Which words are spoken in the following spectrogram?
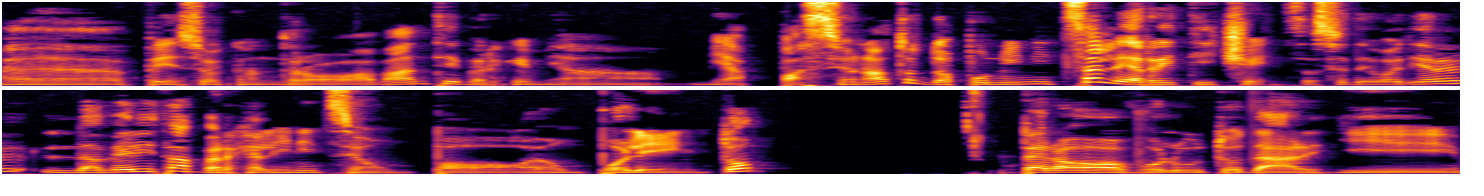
eh, penso che andrò avanti perché mi ha, mi ha, appassionato dopo un'iniziale reticenza, se devo dire la verità, perché all'inizio è un po', è un po lento. Però ho voluto dargli,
